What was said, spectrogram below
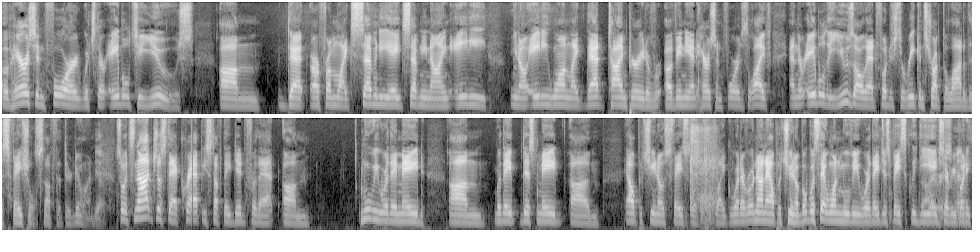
of Harrison Ford, which they're able to use um, that are from like 78, 79, 80, you know, 81, like that time period of, of Indiana Harrison Ford's life. And they're able to use all that footage to reconstruct a lot of this facial stuff that they're doing. Yeah. So it's not just that crappy stuff they did for that um, movie where they made, um, where they just made um, Al Pacino's face look like whatever. Not Al Pacino, but what's that one movie where they just basically de-aged everybody,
